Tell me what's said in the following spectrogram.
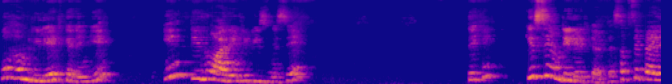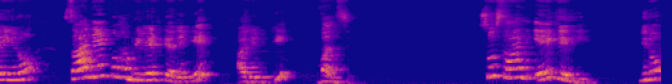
को हम रिलेट करेंगे. इन तीनों आइडेंटिटीज में से देखें, किससे हम रिलेट करते हैं? सबसे पहले यू नो साइन ए को हम रिलेट करेंगे आइडेंटिटी वन से. सो साइन ए के लिए you know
